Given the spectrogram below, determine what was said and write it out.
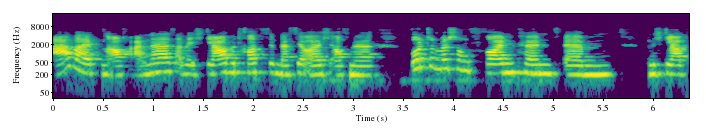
arbeiten auch anders. Aber ich glaube trotzdem, dass ihr euch auf eine bunte Mischung freuen könnt. Ähm, und ich glaube,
